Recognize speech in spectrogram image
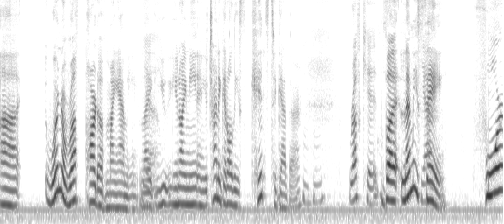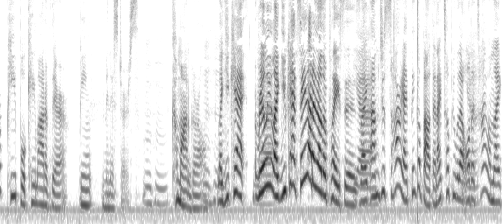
Uh, we're in a rough part of Miami, like Yeah. you, you know what I mean, and you're trying to get all these kids together. hmm Rough kids. But let me Yeah. say, four people came out of there being ministers. hmm Come on, girl. Mhm. Like you can't really like you can't say that in other places. Like I'm just sorry. I think about that. And I tell people that all the time. I'm like,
